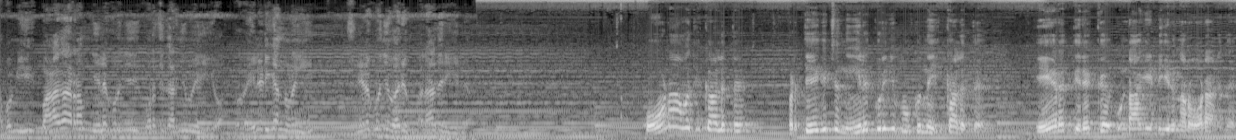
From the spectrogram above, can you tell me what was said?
അപ്പം ഈ മഴ കാരണം നീലക്കുറിഞ്ഞ് കുറച്ച് കരഞ്ഞു പോയിരിക്കുക അപ്പോൾ വെയിലടിക്കാൻ തുടങ്ങി. നീലക്കുറിഞ്ഞ് വരും വരാതിരിക്കില്ല. ഓണാവധിക്കാലത്ത് പ്രത്യേകിച്ച് നീലക്കുറിഞ്ഞ് പൂക്കുന്ന ഇക്കാലത്ത് ഏറെ തിരക്ക് ഉണ്ടാകേണ്ടിയിരുന്ന റോഡാണിത്.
